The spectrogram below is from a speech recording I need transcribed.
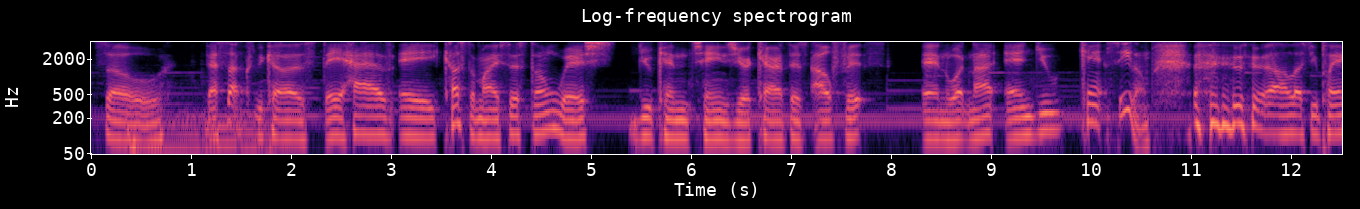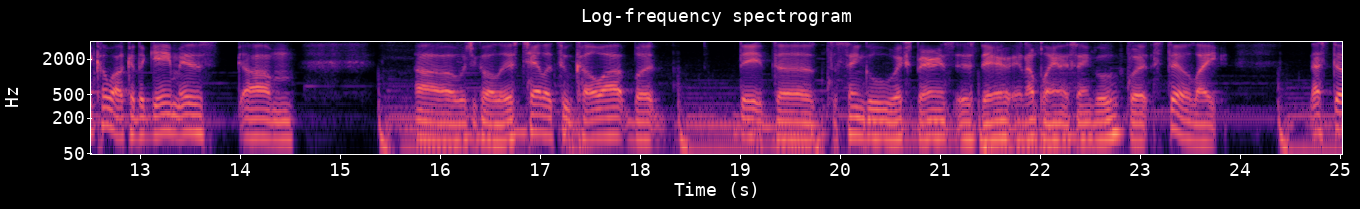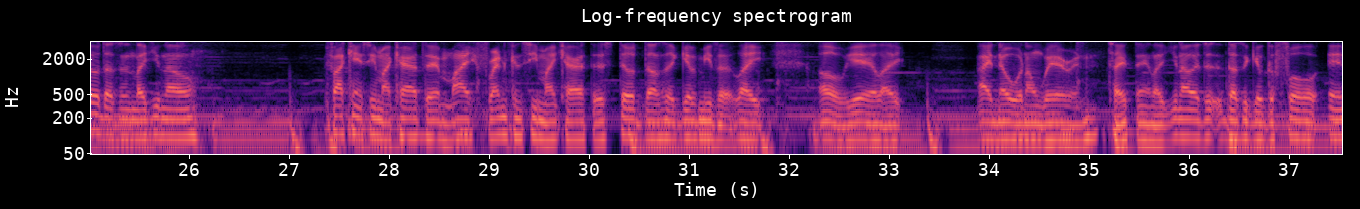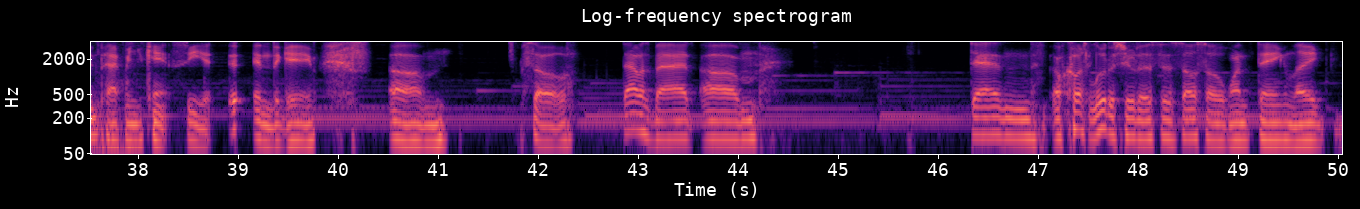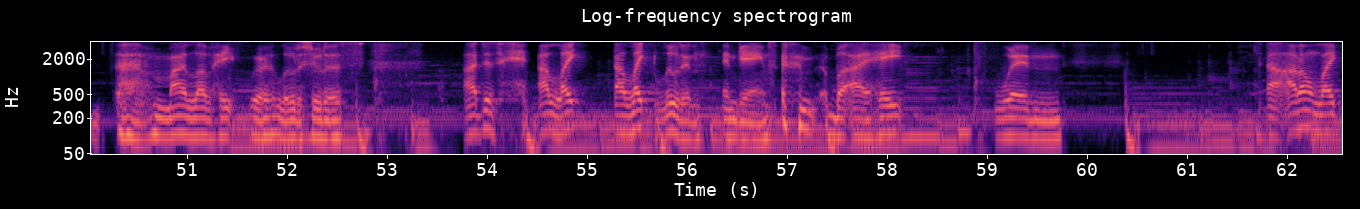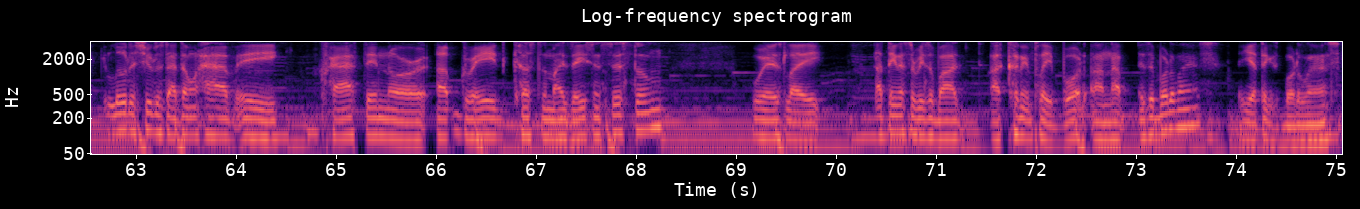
so that sucks because they have a customized system which you can change your character's outfits and whatnot, and you can't see them unless you play in co-op. Because the game is um uh what you call it? It's tailored to co-op, but they the the single experience is there, and I'm playing it single. But still, like that still doesn't like you know if I can't see my character and my friend can see my character, it still doesn't give me the like, oh yeah, like I know what I'm wearing type thing. Like you know, it, it doesn't give the full impact when you can't see it in the game. Um, so that was bad. Um, then of course looter shooters is also one thing. Like my love hate with looter shooters. I just I like I like looting in games, but I hate when I don't like looter shooters that don't have a crafting or upgrade customization system. Where it's like, I think that's the reason why I, couldn't play board. Uh, not is it Borderlands? Yeah, I think it's Borderlands.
